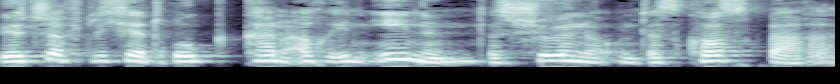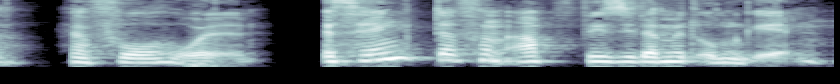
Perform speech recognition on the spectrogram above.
Wirtschaftlicher Druck kann auch in Ihnen das Schöne und das Kostbare hervorholen. Es hängt davon ab, wie Sie damit umgehen.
